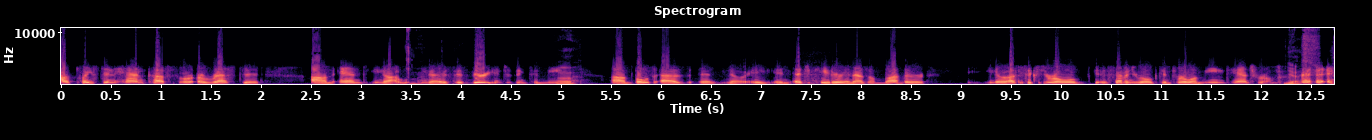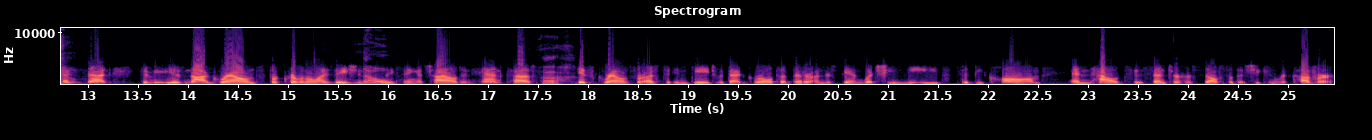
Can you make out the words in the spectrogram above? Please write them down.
are placed in handcuffs or arrested. Um, and you know, you know, it's, it's very interesting to me, Ugh. um, both as a, you know a, an educator and as a mother. You know, a six-year-old, a seven-year-old can throw a mean tantrum, Yes. and that to me is not grounds for criminalization No. of placing a child in handcuffs. Ugh. It's grounds for us to engage with that girl to better understand what she needs to be calm and how to center herself so that she can recover.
